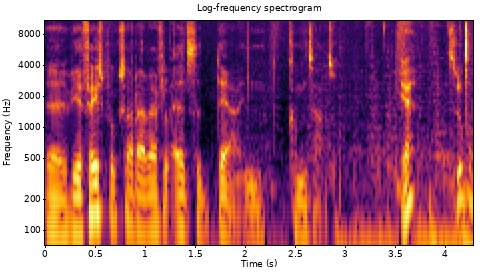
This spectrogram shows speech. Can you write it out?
øh, via Facebook, så er der i hvert fald altid der en kommentar. Ja, super.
